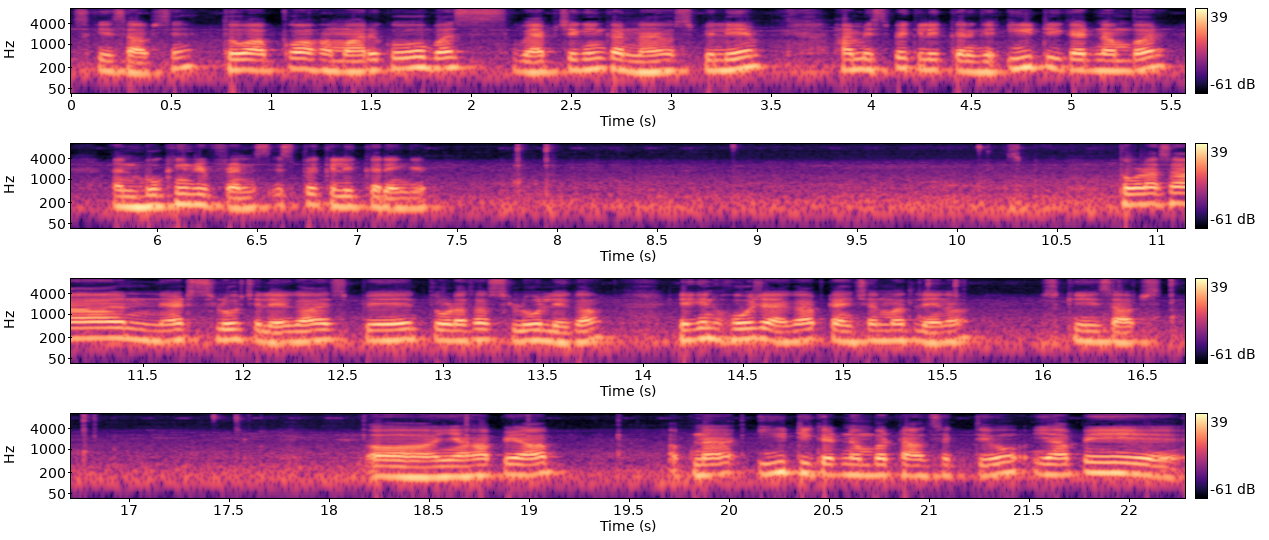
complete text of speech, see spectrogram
इसके हिसाब से। तो आपको हमारे को बस वेब चेकिंग करना है, उसके लिए हम इस पर क्लिक करेंगे। E ticket number and booking reference इस पर क्लिक करेंगे। थोड़ा सा नेट स्लो चलेगा, इस पर थोड़ा सा स्लो लेगा, लेकिन हो जाएगा, आप टेंशन मत लेना, उसके हिसाब से। यहाँ पे आप अपना ई टिकट नंबर डाल सकते हो, यहाँ पे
